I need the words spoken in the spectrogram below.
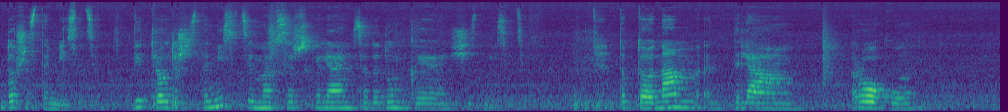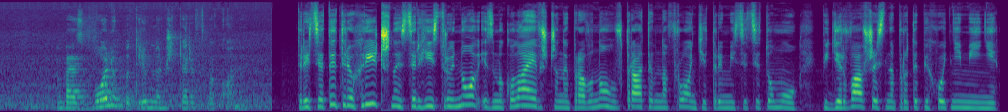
до 6 місяців. Від 3 до 6 місяців ми все ж схиляємося до думки 6 місяців. Тобто нам для року без болю потрібно 4 флакони. 33-річний Сергій Струйнов із Миколаївщини праву ногу втратив на фронті три місяці тому, підірвавшись на протипіхотній міні.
